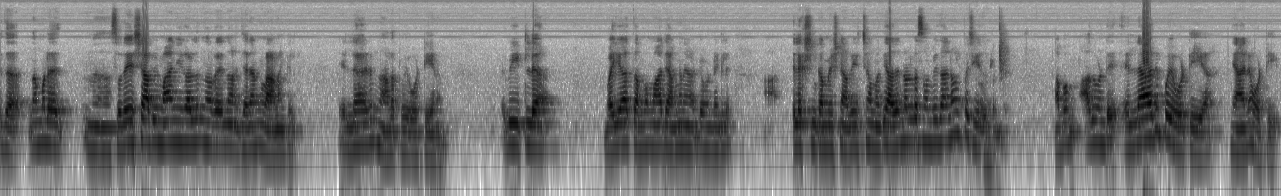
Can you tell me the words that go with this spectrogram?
ഇത് നമ്മുടെ സ്വദേശാഭിമാനികൾ എന്ന് പറയുന്ന ജനങ്ങളാണെങ്കിൽ എല്ലാവരും നാളെ പോയി വോട്ട് ചെയ്യണം. വീട്ടിൽ വയ്യാത്ത അമ്മമാർ അങ്ങനെ ഉണ്ടെങ്കിൽ ഇലക്ഷൻ കമ്മീഷൻ അറിയിച്ചാൽ മതി. അതിനുള്ള സംവിധാനവും ഇപ്പോൾ ചെയ്തിട്ടുണ്ട്. അപ്പം അതുകൊണ്ട് എല്ലാവരും പോയി വോട്ട് ചെയ്യുക. ഞാനും വോട്ട് ചെയ്യും.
